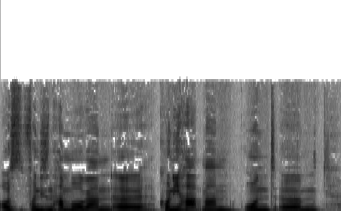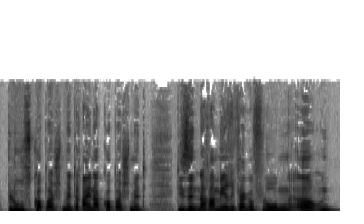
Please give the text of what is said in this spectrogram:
aus, von diesen Hamburgern, äh, Conny Hartmann und ähm, Blues Kopperschmidt, Rainer Kopperschmidt, die sind nach Amerika geflogen äh, und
